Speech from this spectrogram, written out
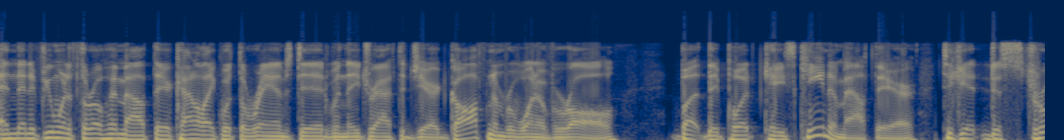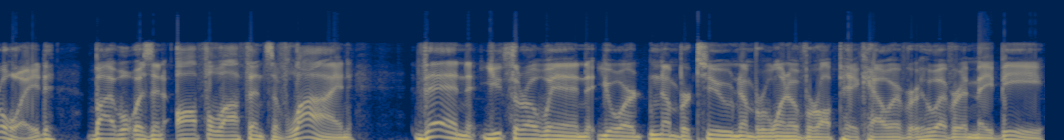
And then if you want to throw him out there, kind of like what the Rams did when they drafted Jared Goff number one overall, but they put Case Keenum out there to get destroyed by what was an awful offensive line. Then you throw in your number two, number one overall pick, however, whoever it may be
